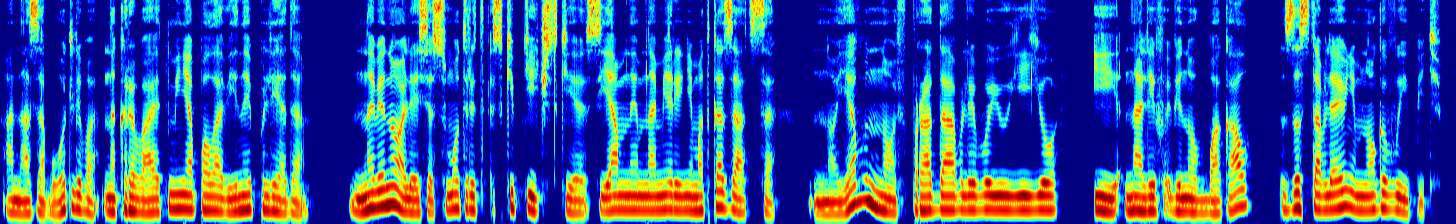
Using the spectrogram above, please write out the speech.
Она заботливо накрывает меня половиной пледа. На вино Олеся смотрит скептически, с явным намерением отказаться. Но я вновь продавливаю ее и, налив вино в бокал, заставляю немного выпить.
